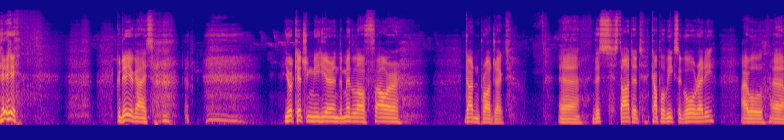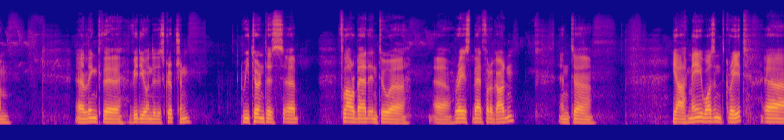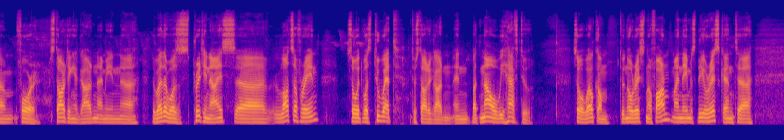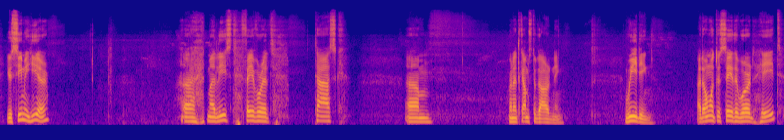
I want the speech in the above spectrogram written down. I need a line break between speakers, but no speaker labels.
Hey, good day, you guys. You're catching me here in the middle of our garden project. Uh, this started a couple of weeks ago already. I will um, uh, link the video in the description. We turned this uh, flower bed into a, a, raised bed for a garden, and uh, yeah, May wasn't great um, for starting a garden. I mean, uh, the weather was pretty nice, uh, lots of rain, so it was too wet to start a garden. And but now we have to. So welcome to No Risk No Farm. My name is Leo Risk, and uh, you see me here uh, at my least favorite task um, when it comes to gardening weeding. I don't want to say the word hate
